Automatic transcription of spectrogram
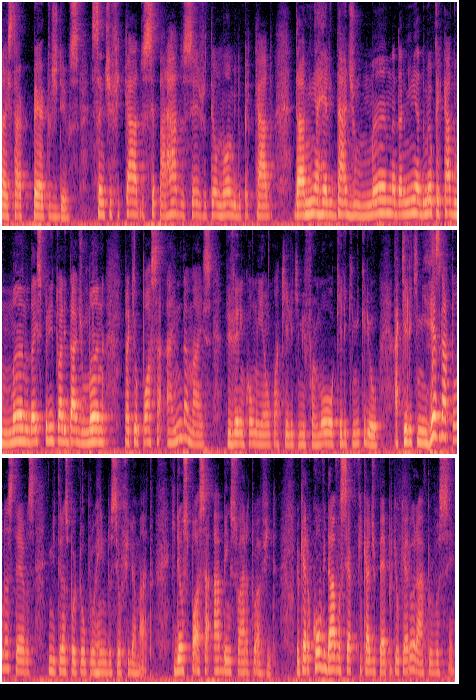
para estar perto de Deus. Santificado, separado seja o teu nome do pecado, da minha realidade humana, da minha do meu pecado humano, da espiritualidade humana, para que eu possa ainda mais viver em comunhão com aquele que me formou, aquele que me criou, aquele que me resgatou das trevas e me transportou para o reino do seu filho amado. Que Deus possa abençoar a tua vida. Eu quero convidar você a ficar de pé porque eu quero orar por você.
